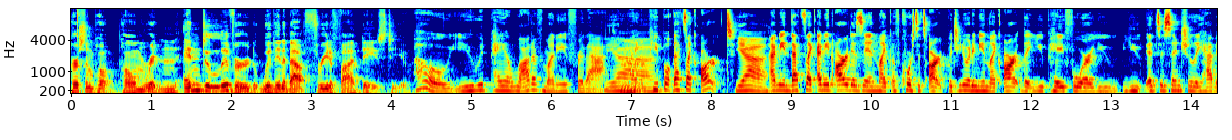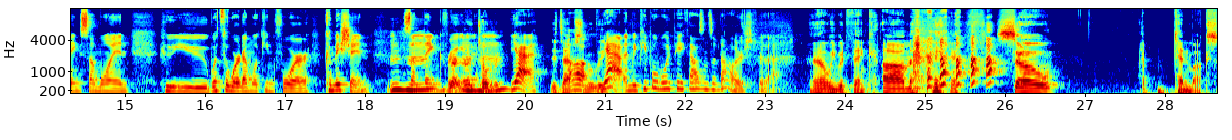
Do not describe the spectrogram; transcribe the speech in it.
Personal po- poem written and delivered within about three to five days to you. Oh, you would pay a lot of money for that. Yeah. Like people that's like art. Yeah. I mean, that's like I mean art is in like of course it's art, but you know what I mean? Like art that you pay for, you you it's essentially having someone who you what's the word I'm looking for? Commission something for Right, you. right, totally. Yeah. It's Uh, absolutely- yeah, I mean people would pay thousands of dollars for that. Uh, we would think. Um, so, uh, ten bucks,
